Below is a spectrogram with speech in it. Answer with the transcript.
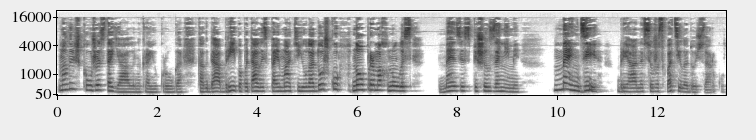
Малышка уже стояла на краю круга, когда Бри попыталась поймать ее ладошку, но промахнулась. Мэнзи спешил за ними. «Мэнди!» Бриана все же схватила дочь за руку.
